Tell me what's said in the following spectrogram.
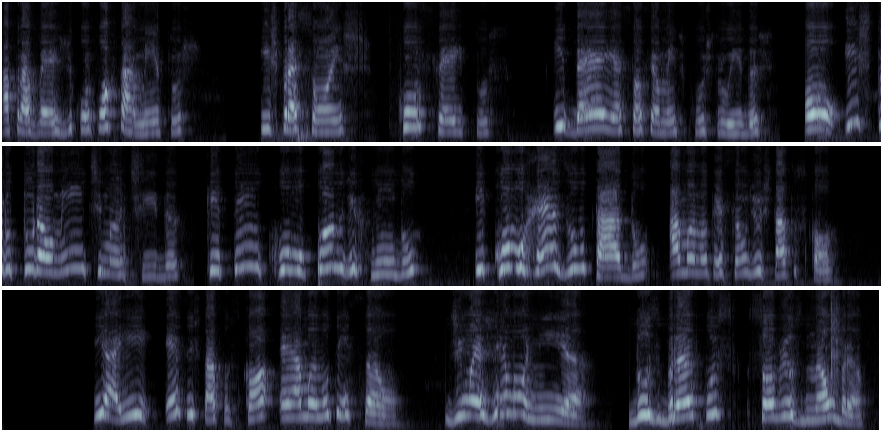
através de comportamentos, expressões, conceitos, ideias socialmente construídas ou estruturalmente mantidas que têm como pano de fundo e como resultado a manutenção de um status quo. E aí, esse status quo é a manutenção de uma hegemonia dos brancos sobre os não brancos.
